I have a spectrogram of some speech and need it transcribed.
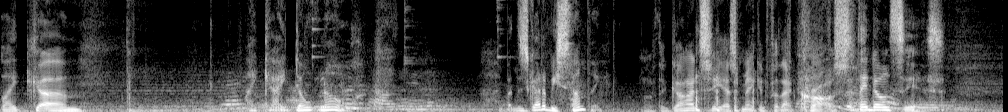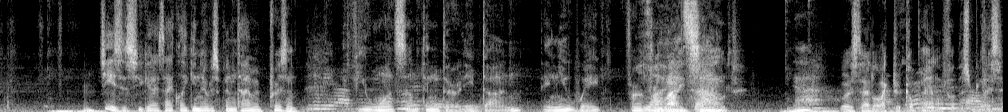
Like, um... Like, I don't know. But there's gotta be something. Well, if the guards see us making for that cross, But they don't see us. Jesus, you guys act like you never spend time in prison. If you want something dirty done, then you wait for, for lights, lights out. out. Yeah. Where's that electrical panel for this place?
